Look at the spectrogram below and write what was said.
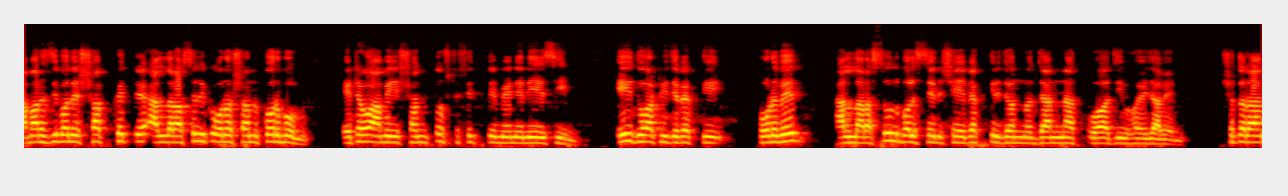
আমার জীবনের সব ক্ষেত্রে আল্লাহ রাসুলকে অনুসরণ করব। এটাও আমি সন্তুষ্ট চিত্তে মেনে নিয়েছি। এই দোয়াটি যে ব্যক্তি পড়বে, আল্লাহ রাসুল বলছেন সেই ব্যক্তির জন্য জান্নাত ওয়াজিব হয়ে যাবেন সুতরাং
